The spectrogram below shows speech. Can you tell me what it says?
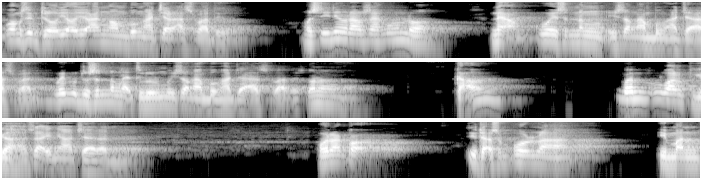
wong sing doyo-yoan ngambung ajar aswat itu. Mestine ora usah ngono. Nek kowe seneng iso ngambung ajar aswat, kowe kudu seneng nek dulurmu iso ngambung ajar aswat. Wis kono. Kau kan luar biasa ini ajaran. Ora kok tidak sempurna iman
